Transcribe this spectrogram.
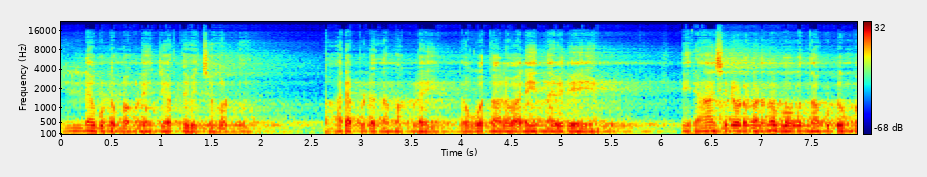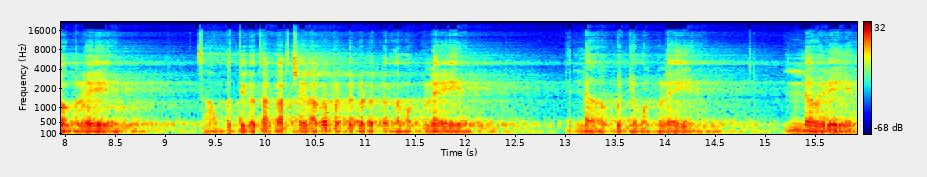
എല്ലാ കുടുംബങ്ങളെയും ചേർത്ത് വെച്ചുകൊണ്ട് ഭാരപ്പെടുന്ന മക്കളെയും രോഗത്താൽ വലയുന്നവരെയും നിരാശയിലൂടെ കടന്നു പോകുന്ന കുടുംബങ്ങളെയും സാമ്പത്തിക തകർച്ചയിൽ അകപ്പെട്ട് കിടക്കുന്ന മക്കളെയും എല്ലാ കുഞ്ഞുമക്കളെയും എല്ലാവരെയും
